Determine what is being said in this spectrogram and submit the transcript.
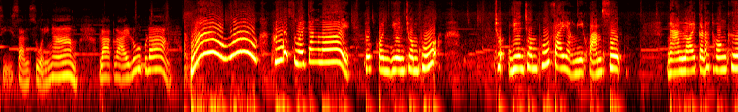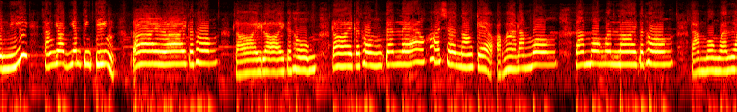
สีสันสวยงาม หลากหลายรูปร่าง ว้าวว้าวพลุสวยจังเลย ทุกคนยืนชมพลุยืนชมพลุไฟอย่างมีความสุข งานลอยกระทงคืนนี้ ช่างยอดเยี่ยมจริงๆลอยลอยกระทงลอยลอยกระทงลอยกระทงกันแล้วขอเชิญน้องแก้วออกมาลำวงลำวงวันลอยกระทงลำวงวันล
